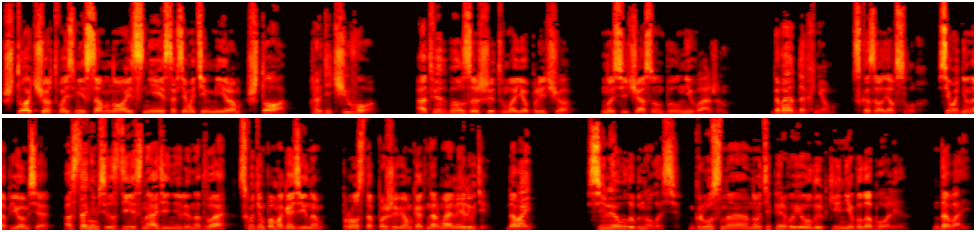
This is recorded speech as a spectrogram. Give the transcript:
Что, черт возьми, со мной, с ней, со всем этим миром? Что? Ради чего? Ответ был зашит в мое плечо, но сейчас он был неважен. «Давай отдохнем», — сказал я вслух. «Сегодня напьемся, останемся здесь на день или на два, сходим по магазинам, просто поживем как нормальные люди. Давай?» Силия улыбнулась. Грустно, но теперь в ее улыбке не было боли. «Давай».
